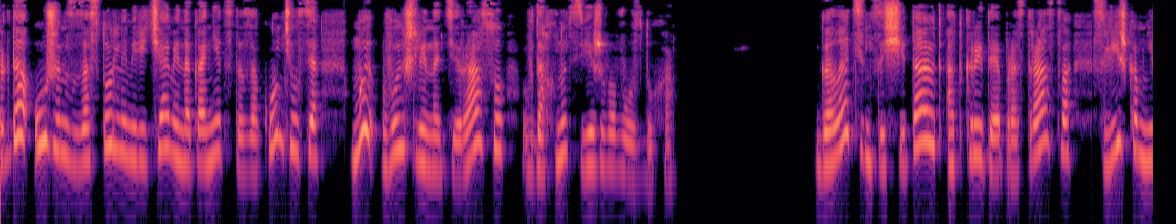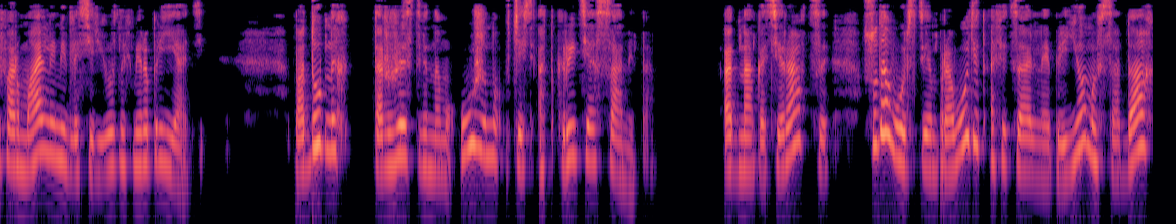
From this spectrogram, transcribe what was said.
Когда ужин с застольными речами наконец-то закончился, мы вышли на террасу вдохнуть свежего воздуха. Галатинцы считают открытое пространство слишком неформальными для серьезных мероприятий, подобных торжественному ужину в честь открытия саммита. Однако сиравцы с удовольствием проводят официальные приемы в садах,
